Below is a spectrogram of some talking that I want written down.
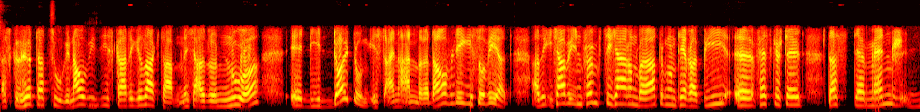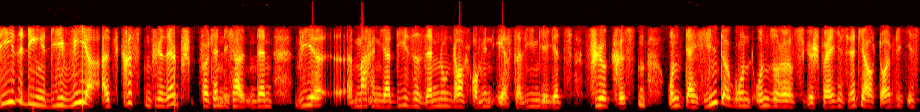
Das gehört dazu, genau wie Sie es gerade gesagt haben. Nicht also nur äh, die Deutung ist eine andere. Darauf lege ich so Wert. Also ich habe in 50 Jahren Beratung und Therapie äh, festgestellt, dass der Mensch diese Dinge, die wir als Christen für selbstverständlich halten, denn wir äh, machen ja ja diese Sendung doch auch in erster Linie jetzt für Christen und der Hintergrund unseres Gespräches wird ja auch deutlich, ist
